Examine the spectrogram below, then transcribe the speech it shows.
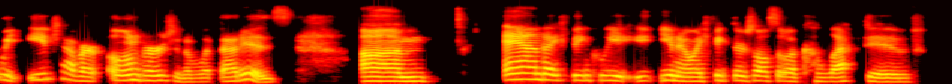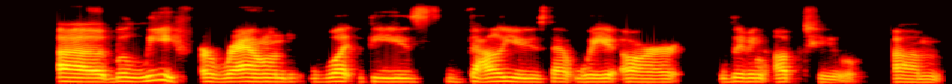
we each have our own version of what that is. Um, and I think we, you know, I think there's also a collective uh, belief around what these values that we are living up to um,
